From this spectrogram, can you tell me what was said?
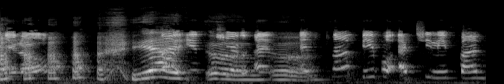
you know. Yeah, Uh, it's uh, true. And, uh. and some people actually find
